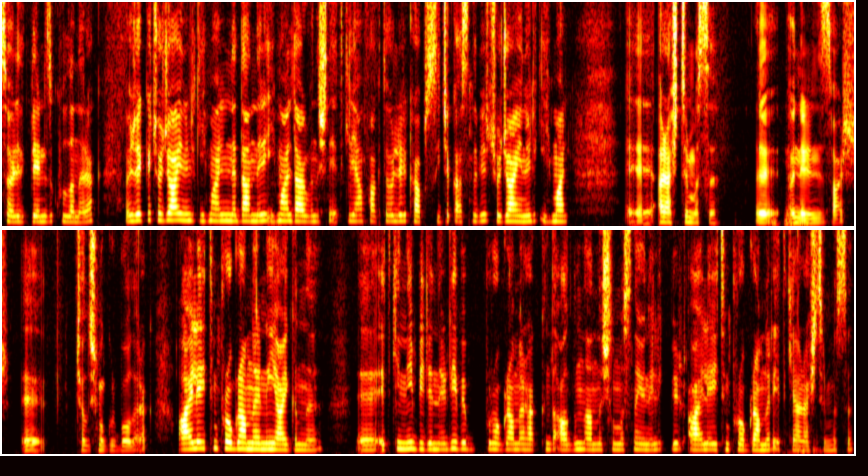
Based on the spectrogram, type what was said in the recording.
söylediklerinizi kullanarak öncelikle çocuğa yönelik ihmalin nedenleri, ihmal davranışını etkileyen faktörleri kapsayacak aslında bir çocuğa yönelik ihmal e, araştırması e, öneriniz var e, çalışma grubu olarak. Aile eğitim programlarının yaygınlığı, e, etkinliği, bilinirliği ve bu programlar hakkında algının anlaşılmasına yönelik bir aile eğitim programları etki araştırması.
